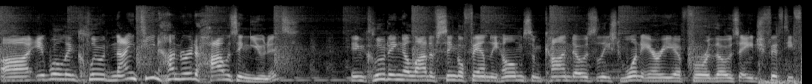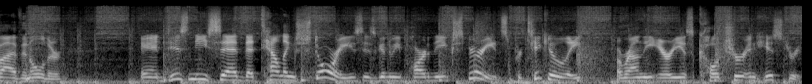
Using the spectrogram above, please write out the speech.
Uh, it will include 1,900 housing units, including a lot of single family homes, some condos, at least one area for those age 55 and older. And Disney said that telling stories is going to be part of the experience, particularly around the area's culture and history.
